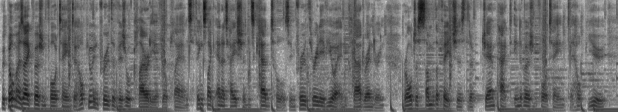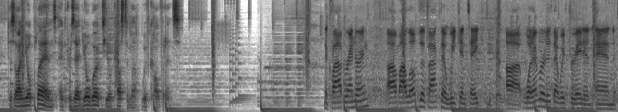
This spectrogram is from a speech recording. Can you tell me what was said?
We've built Mozaik version 14 to help you improve the visual clarity of your plans. Things like annotations, CAD tools, improved 3D viewer and cloud rendering are all just some of the features that are jam-packed into version 14 to help you design your plans and present your work to your customer with confidence. The cloud rendering, um, I love the fact that we can take uh, whatever it is that we've created and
